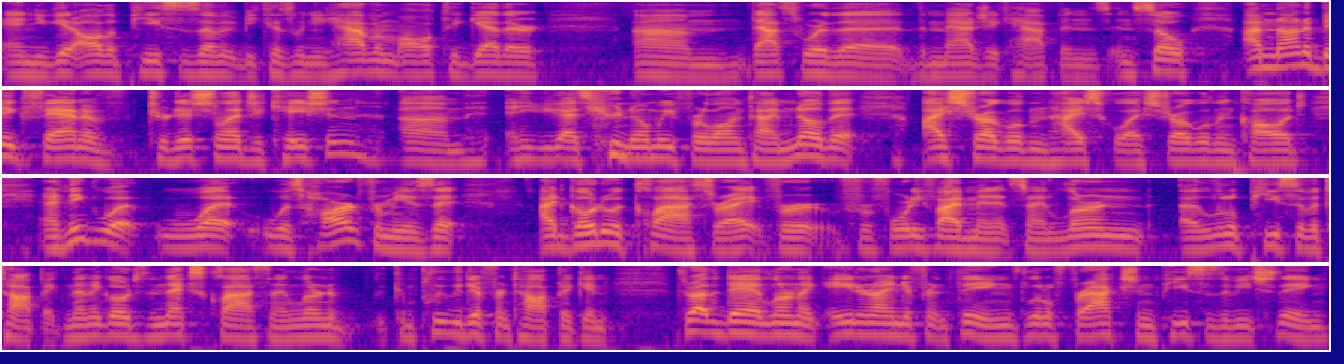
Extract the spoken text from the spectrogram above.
and you get all the pieces of it because when you have them all together, um, that's where the the magic happens. And so I'm not a big fan of traditional education. Um, any of you guys who know me for a long time know that I struggled in high school, I struggled in college, and I think what what was hard for me is that I'd go to a class right for for 45 minutes and I learn a little piece of a topic. And then I go to the next class and I learn a completely different topic. And throughout the day, I learned like eight or nine different things, little fraction pieces of each thing.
